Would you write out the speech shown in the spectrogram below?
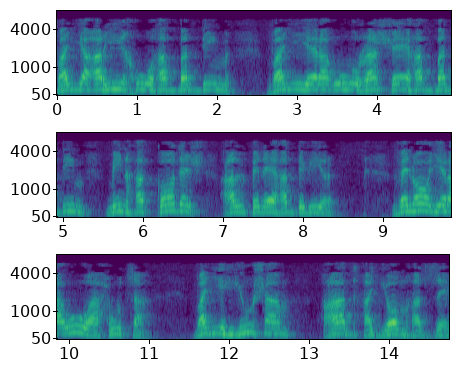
ויאריכו הבדים, ויראו ראשי הבדים מן הקודש על פני הדביר, ולא יראו החוצה, ויהיו שם עד היום הזה.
